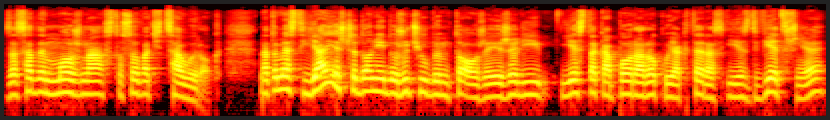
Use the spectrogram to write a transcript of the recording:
zasadę można stosować cały rok. Natomiast ja jeszcze do niej dorzuciłbym to, że jeżeli jest taka pora roku jak teraz i jest wietrznie,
